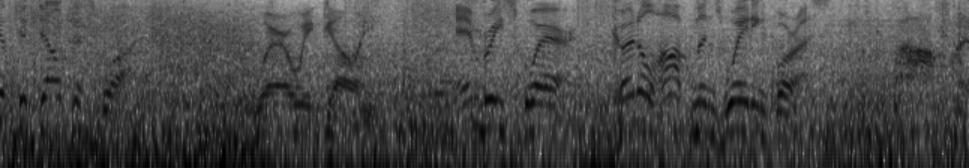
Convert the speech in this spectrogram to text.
Welcome to Delta Squad. Where are we going? Embry Square. Colonel Hoffman's waiting for us. Hoffman.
